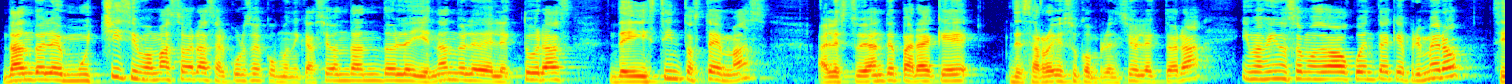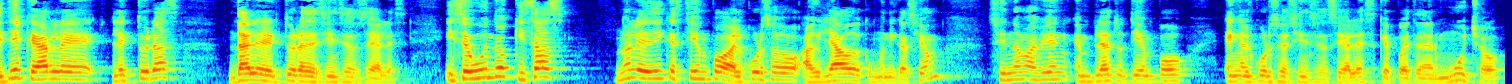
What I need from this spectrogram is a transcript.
dándole muchísimo más horas al curso de comunicación, dándole, llenándole de lecturas de distintos temas al estudiante para que desarrolle su comprensión lectora. Y más bien nos hemos dado cuenta que primero, si tienes que darle lecturas, dale lecturas de ciencias sociales. Y segundo, quizás no le dediques tiempo al curso aislado de comunicación, sino más bien emplea tu tiempo en el curso de ciencias sociales que puede tener mucho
